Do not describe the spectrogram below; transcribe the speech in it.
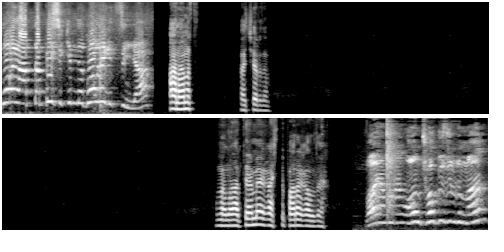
Bu hayatta bisikletim de doğru gitsin ya. Ananı kaçırdım. Ulan ATM'ye kaçtı para kaldı. Vay amına oğlum çok üzüldüm lan.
